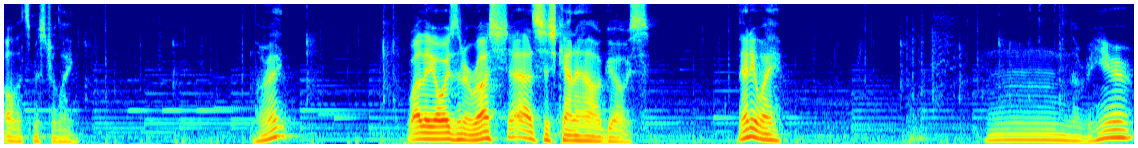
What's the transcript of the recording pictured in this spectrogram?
oh, that's Mr. Lang. All right. Why are they always in a rush? Yeah, that's just kind of how it goes. Anyway. Mm, over here.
